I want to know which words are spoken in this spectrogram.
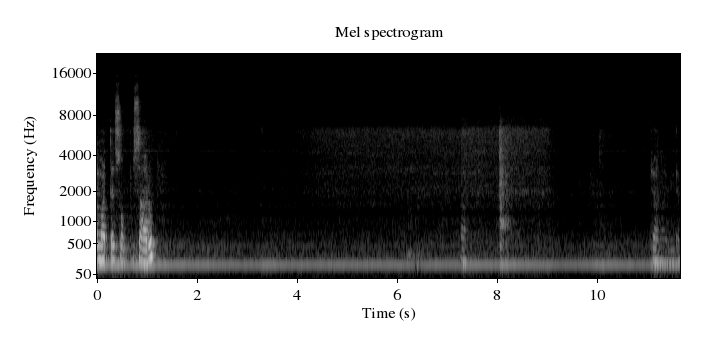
ಮತ್ತೆ ಸೊಪ್ಪು ಸಾರು. ಚೆನ್ನಾಗಿದೆ.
